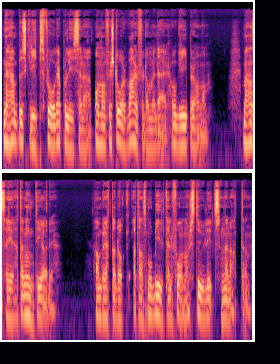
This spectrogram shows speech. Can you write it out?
När Hampus grips frågar poliserna om han förstår varför de är där och griper honom. Men han säger att han inte gör det. Han berättar dock att hans mobiltelefon har stulits under natten.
